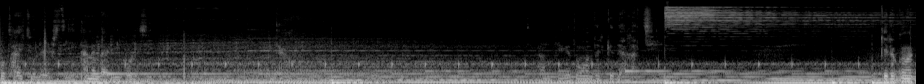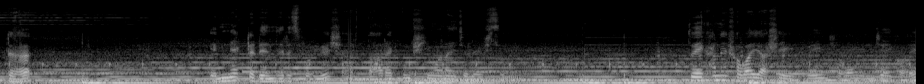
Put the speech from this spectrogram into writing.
কোথায় চলে এসেছি? এখানে দাঁড়িয়ে পড়েছি। দেখো, এখান থেকে তোমাদেরকে দেখাচ্ছি। কীরকম একটা এমনি একটা ডেঞ্জারাস পরিবেশ আর তার একদম সীমানায় চলে এসেছি। তো এখানে সবাই আসে, ঘুরেই সবাই এনজয় করে।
